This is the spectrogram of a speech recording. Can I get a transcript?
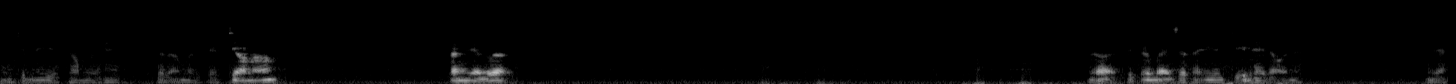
Mình chỉnh nó về không rồi ha. Sau đó mình sẽ cho nó tăng dần lên. Rồi, thì các bạn sẽ thấy giá trị thay đổi nè yeah.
